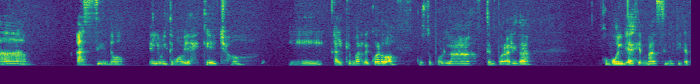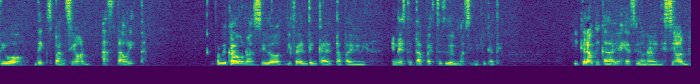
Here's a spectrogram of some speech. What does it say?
Ha sido el último viaje que he hecho y al que más recuerdo, justo por la temporalidad, como el viaje más significativo de expansión hasta ahorita. Porque cada uno ha sido diferente en cada etapa de mi vida. En esta etapa este ha sido el más significativo. Y creo que cada viaje ha sido una bendición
